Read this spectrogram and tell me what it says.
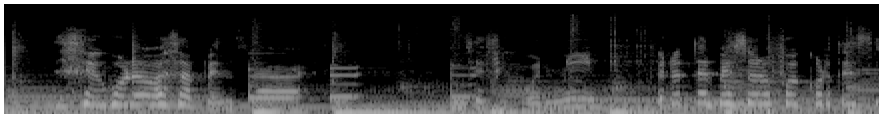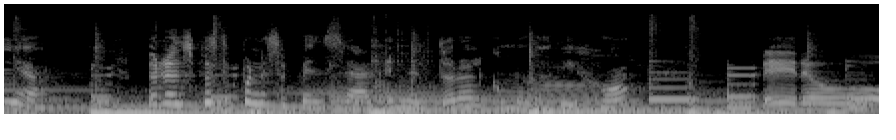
seguro vas a pensar, se fijó en mí, pero tal vez solo fue cortesía. Pero después te pones a pensar en el tono al como lo dijo, pero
